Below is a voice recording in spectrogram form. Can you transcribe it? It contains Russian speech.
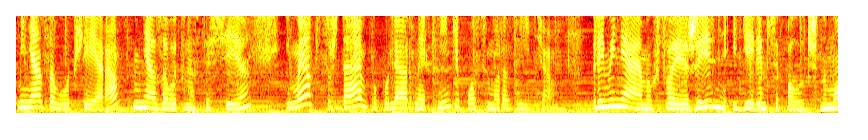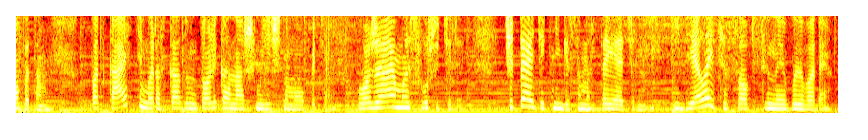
Меня зовут Лера. Меня зовут Анастасия. И мы обсуждаем популярные книги по саморазвитию. Применяем их в своей жизни и делимся полученным опытом. В подкасте мы рассказываем только о нашем личном опыте. Уважаемые слушатели, читайте книги самостоятельно. И делайте собственные выводы.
